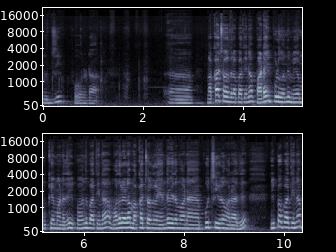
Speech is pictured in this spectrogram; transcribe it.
frugiperda. மக்காச்சோளத்தில் பார்த்தீங்கன்னா படைப்புழு வந்து மிக முக்கியமானது. இப்போ வந்து பார்த்தீங்கன்னா முதல்லலாம் மக்காச்சோளத்தில் எந்த விதமான பூச்சிகளும் வராது. இப்போ பார்த்தீங்கன்னா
